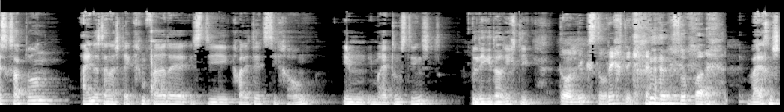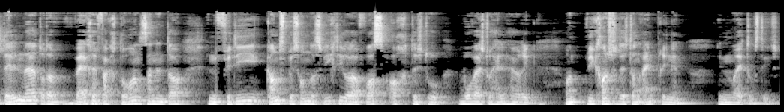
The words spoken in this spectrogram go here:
ist gesagt worden, eines deiner Steckenpferde ist die Qualitätssicherung im, im Rettungsdienst. Liege da richtig? Da liegst du richtig. Super. Welchen Stellenwert oder welche Faktoren sind denn da für die ganz besonders wichtig oder auf was achtest du? Wo wärst du hellhörig? Und wie kannst du das dann einbringen in den Rettungsdienst?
